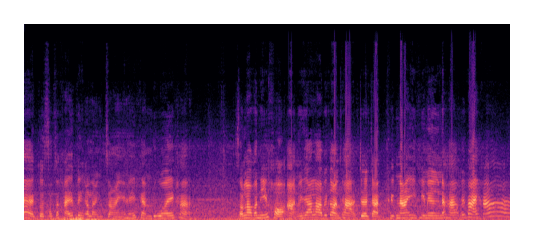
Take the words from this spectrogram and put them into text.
ร์กด subscribe เป็นกำลังใจให้กันด้วยค่ะสำหรับวันนี้ขออนุญาตลาไปก่อนค่ะ เจอกันคลิปหน้าอีกทีนึงนะคะบ๊ายบายค่ะ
